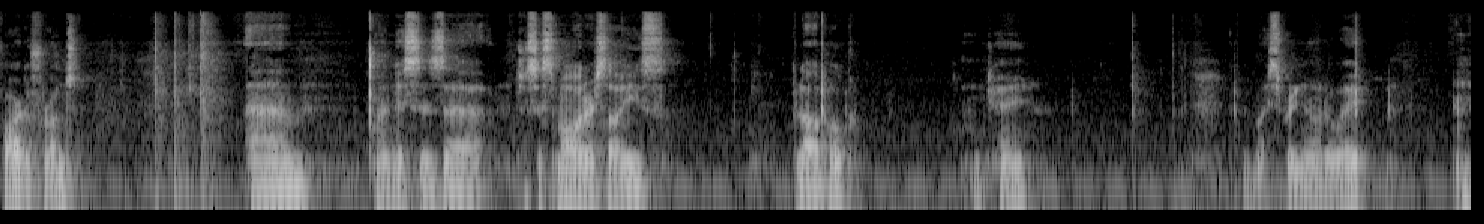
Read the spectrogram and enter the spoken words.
for the front Um, and this is uh, just a smaller size blob hook. Okay. Move my spring out of the way.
